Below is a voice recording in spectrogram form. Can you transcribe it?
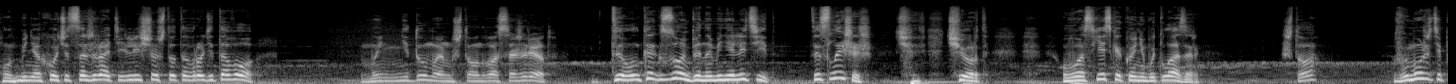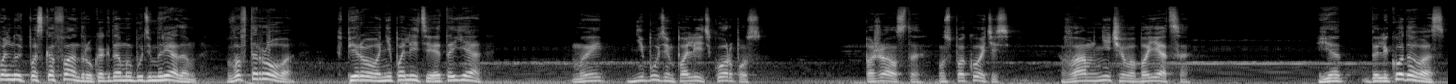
Он меня хочет сожрать или еще что-то вроде того!» «Мы не думаем, что он вас сожрет», да он как зомби на меня летит. Ты слышишь? Ч черт. У вас есть какой-нибудь лазер? Что? Вы можете пальнуть по скафандру, когда мы будем рядом? Во второго. В первого не полите, это я. Мы не будем палить корпус. Пожалуйста, успокойтесь. Вам нечего бояться. Я далеко до вас?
